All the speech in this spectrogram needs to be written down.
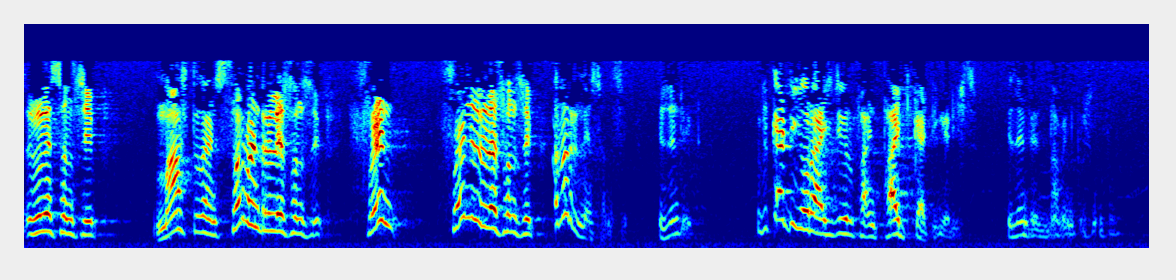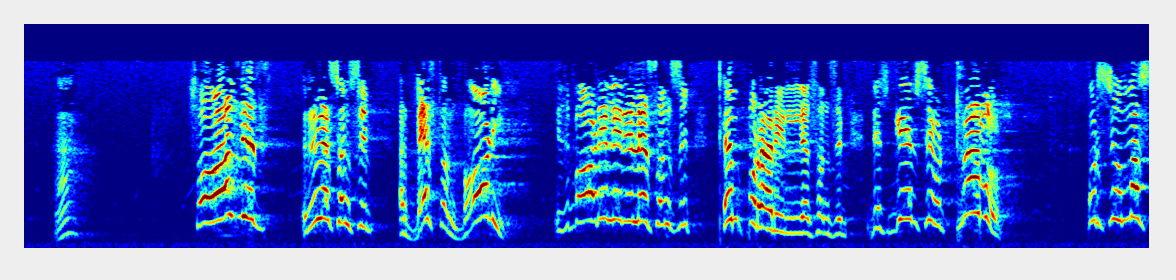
relationship, master and servant relationship, friend, friend relationship, other relationship, isn't it? If you categorize, you will find five categories. Isn't it, Navin Krishna? Huh? So all these relationships are based on body. It's bodily relationship, temporary relationship. This gives you trouble. Puts you much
